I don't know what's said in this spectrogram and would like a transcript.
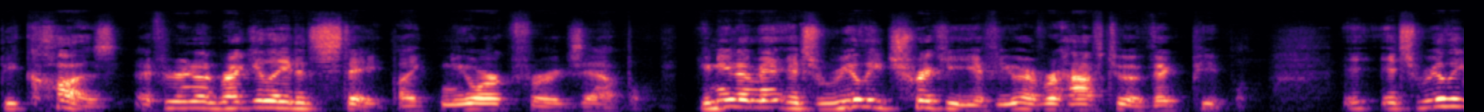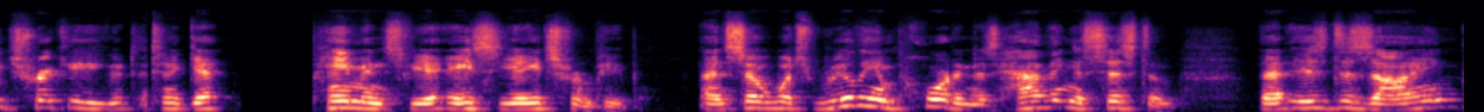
because if you're in a regulated state like New York, for example, you need a. It's really tricky if you ever have to evict people. It's really tricky to get payments via ACH from people. And so, what's really important is having a system that is designed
